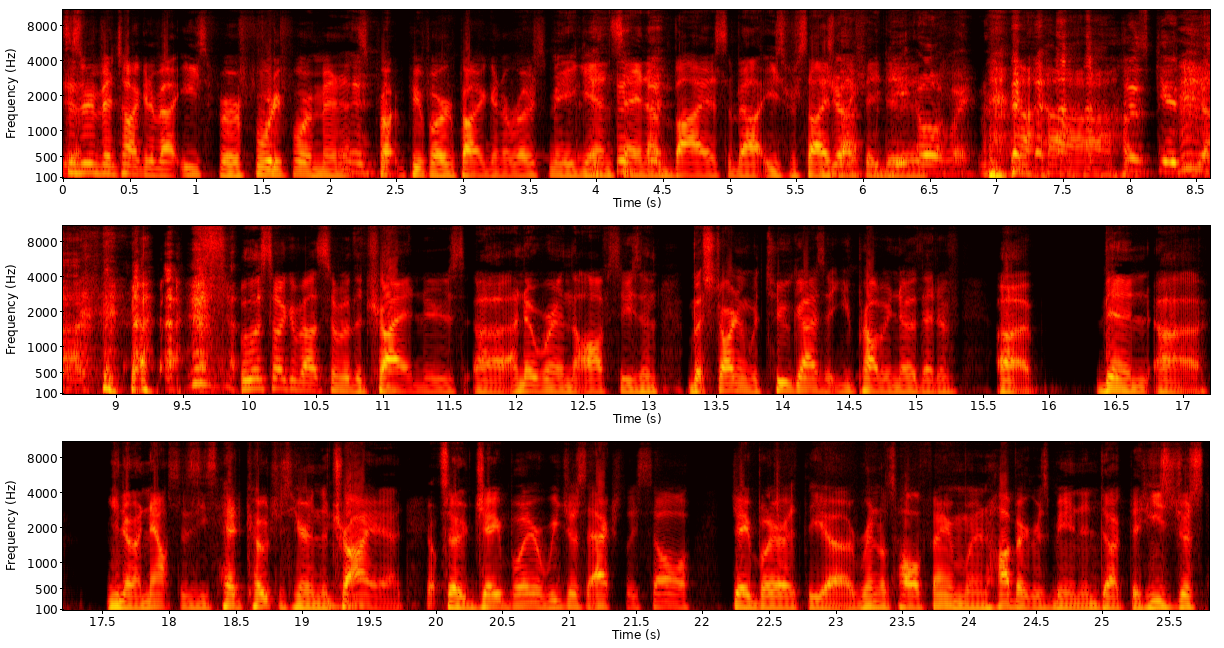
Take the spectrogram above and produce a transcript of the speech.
since we've been talking about East for 44 minutes, pro- people are probably going to roast me again, saying I'm biased about East Forsyth like they McGee- did. Oh wait, just kidding, Josh. well, let's talk about some of the Triad news. Uh, I know we're in the off season, but starting with two guys that you probably know that have uh, been, uh, you know, announced as these head coaches here in the Triad. Mm-hmm. Yep. So Jay Blair, we just actually saw Jay Blair at the uh, Reynolds Hall of Fame when Habeck was being inducted. He's just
